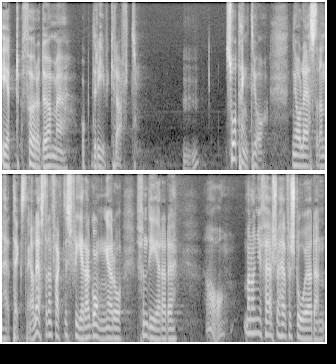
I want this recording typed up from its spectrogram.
ert föredöme och drivkraft. Så tänkte jag när jag läste den här texten. Jag läste den faktiskt flera gånger och funderade. Ja, men ungefär så här förstår jag den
